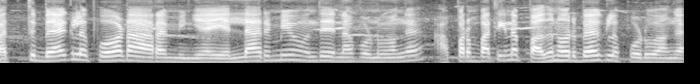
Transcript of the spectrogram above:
பத்து பேக்கில் போட ஆரம்பிங்க. எல்லாருமே வந்து என்ன பண்ணுவாங்க? அப்புறம் பார்த்தீங்கன்னா பதினோரு பேக்கில் போடுவாங்க.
